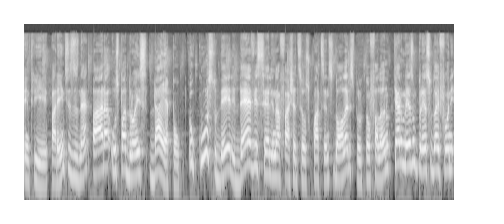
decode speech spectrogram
entre parênteses, né, para os padrões da Apple. O custo dele deve ser ali na faixa de seus 400 dólares, pelo que estão falando, que era o mesmo preço do iPhone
